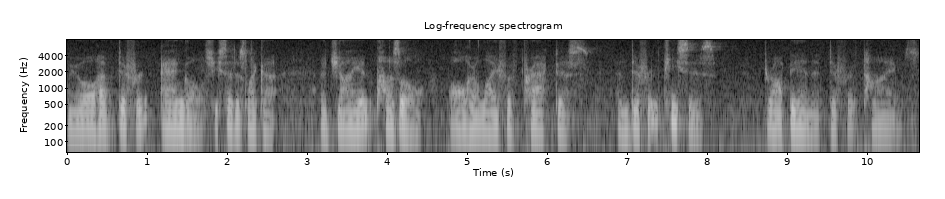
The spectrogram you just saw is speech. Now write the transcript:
We all have different angles. She said it's like a, a giant puzzle, all her life of practice, and different pieces drop in at different times.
